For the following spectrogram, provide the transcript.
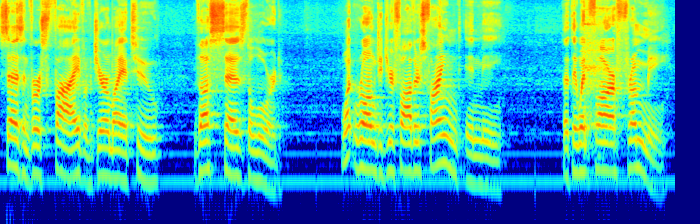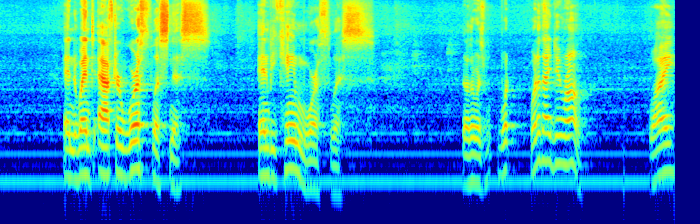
says in verse 5 of Jeremiah 2 Thus says the Lord, What wrong did your fathers find in me, that they went far from me and went after worthlessness and became worthless? In other words, what, what did I do wrong? Why,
